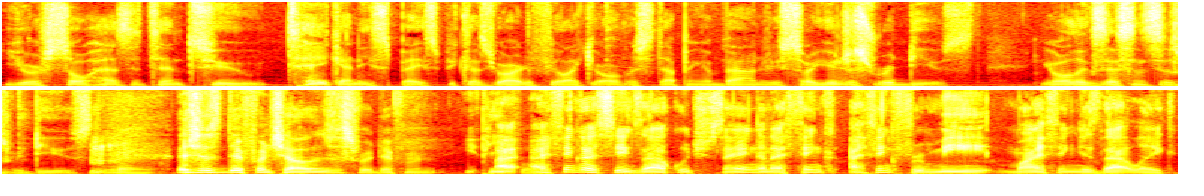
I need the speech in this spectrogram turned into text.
you're so hesitant to take any space because you already feel like you're overstepping a boundary. So you're just reduced your whole existence is reduced right. it's just different challenges for different people I, I think I see exactly what you're saying, and I think I think for me, my thing is that like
